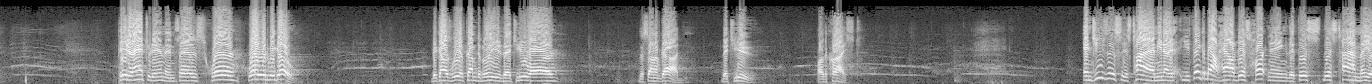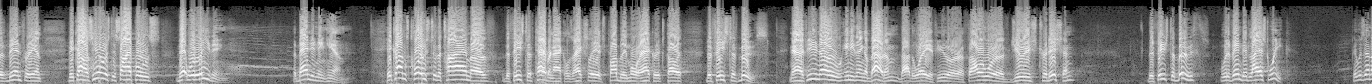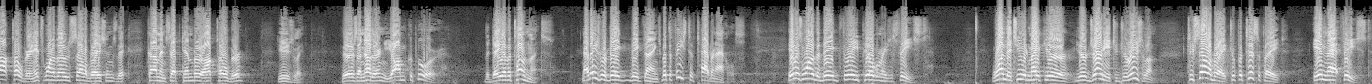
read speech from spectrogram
Peter answered him and says, "Where where would we go?" Because we have come to believe that you are the Son of God, that you are the Christ. And Jesus' time, you know, you think about how disheartening that this, this time may have been for him because here was disciples that were leaving, abandoning him. It comes close to the time of the Feast of Tabernacles. Actually, it's probably more accurate to call it the Feast of Booths. Now, if you know anything about them, by the way, if you are a follower of Jewish tradition, the Feast of Booths would have ended last week. It was in October, and it's one of those celebrations that come in September or October, usually. There's another in Yom Kippur, the Day of Atonement. Now, these were big, big things, but the Feast of Tabernacles, it was one of the big three pilgrimages feasts. One that you would make your, your journey to Jerusalem to celebrate, to participate in that feast.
